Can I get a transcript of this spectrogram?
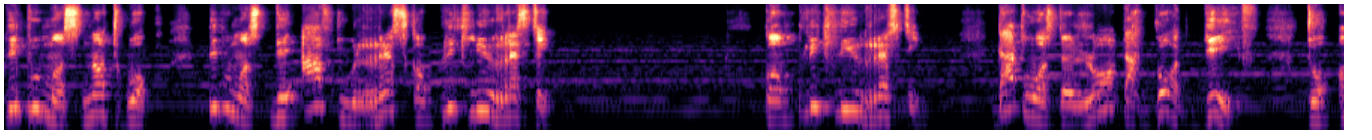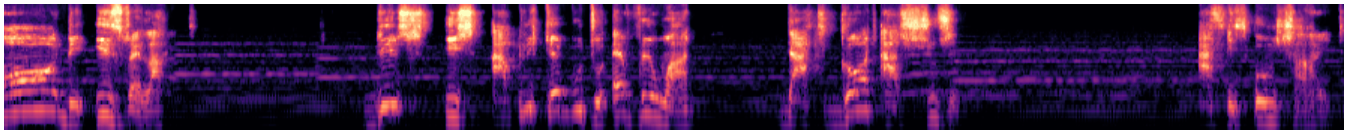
people must not walk, people must, they have to rest completely resting. Completely resting. That was the law that God gave to all the Israelites. This is applicable to everyone that God has chosen as his own child.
